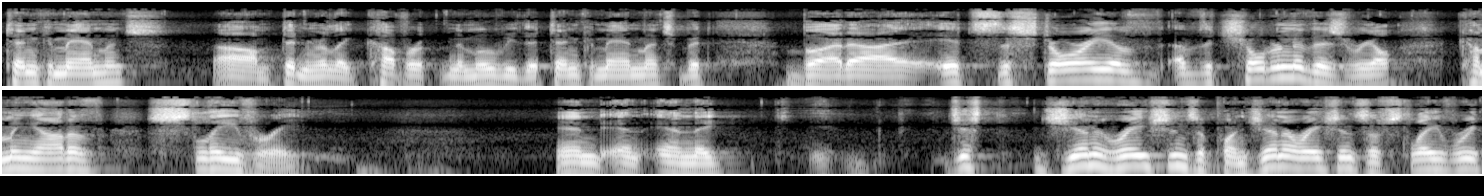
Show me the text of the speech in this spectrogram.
Ten Commandments. Um, didn't really cover it in the movie, The Ten Commandments, but but uh, it's the story of, of the children of Israel coming out of slavery, and and and they just generations upon generations of slavery,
